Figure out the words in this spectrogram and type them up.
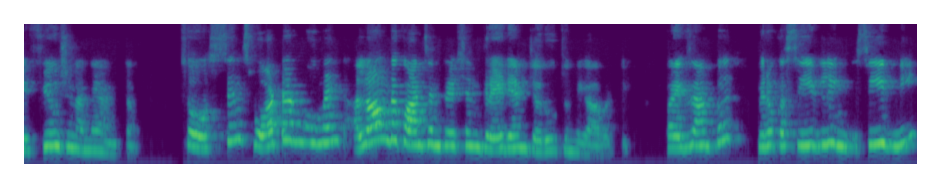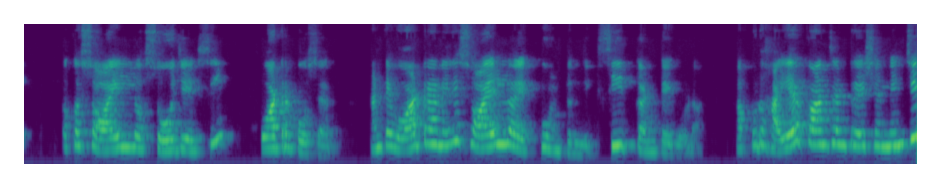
డిఫ్యూజన్ అనే అంటాం. So since water movement along the concentration gradient జరుగుతుంది కాబట్టి. ఫర్ ఎగ్జాంపుల్ మీరు ఒక సీడ్లింగ్ సీడ్ని ఒక సాయిల్లో సో చేసి వాటర్ పోసారు. అంటే వాటర్ అనేది సాయిల్లో ఎక్కువ ఉంటుంది సీడ్ కంటే కూడా. అప్పుడు హయ్యర్ కాన్సన్ట్రేషన్ నుంచి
